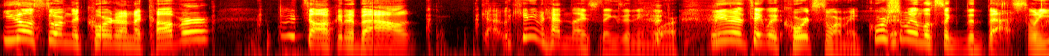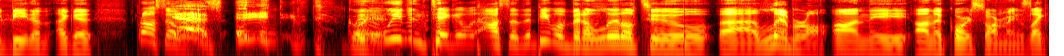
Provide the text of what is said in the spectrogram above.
You don't storm the court on a cover. What are we talking about? God, we can't even have nice things anymore. We even have to take away court storming. Court storming looks like the best when you beat a like a. But also, yes, it, it, we, we've been taking. Also, the people have been a little too uh, liberal on the on the court stormings. Like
